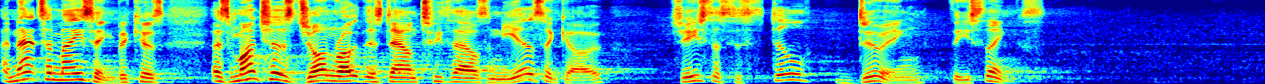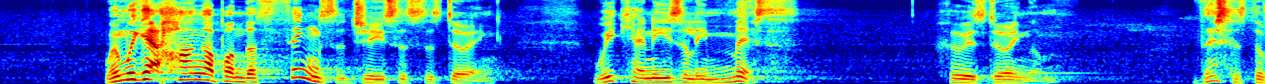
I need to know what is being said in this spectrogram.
And that's amazing because, as much as John wrote this down 2,000 years ago, Jesus is still doing these things. When we get hung up on the things that Jesus is doing, we can easily miss who is doing them. This is the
